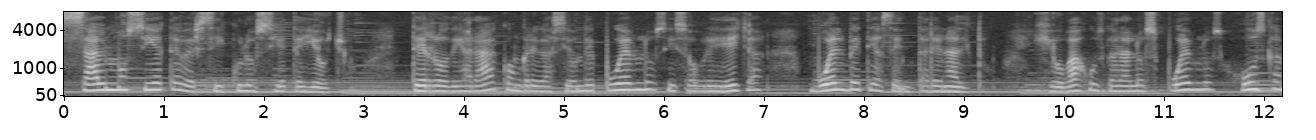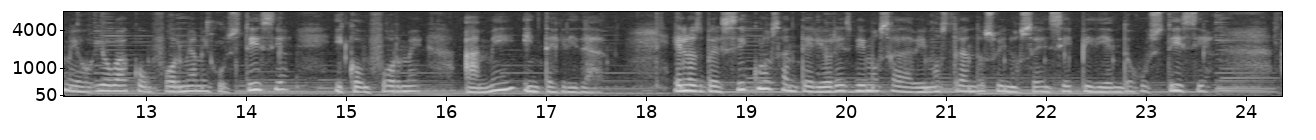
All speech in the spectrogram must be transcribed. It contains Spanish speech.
Salmo 7, versículos 7 y 8. Te rodeará congregación de pueblos y sobre ella vuélvete a sentar en alto. Jehová juzgará a los pueblos, júzgame, oh Jehová, conforme a mi justicia y conforme a mi integridad. En los versículos anteriores vimos a David mostrando su inocencia y pidiendo justicia.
